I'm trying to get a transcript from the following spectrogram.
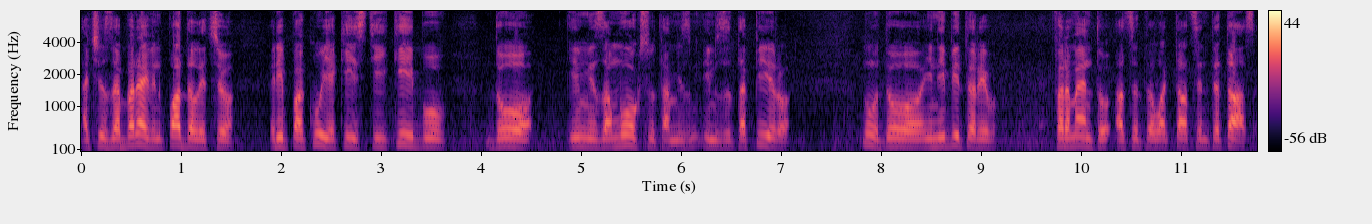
а чи забере він падалицю ріпаку, який стійкий був до там, із- імзотапіру, ну, до інгібіторів ферменту ацетилактат синтетази.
